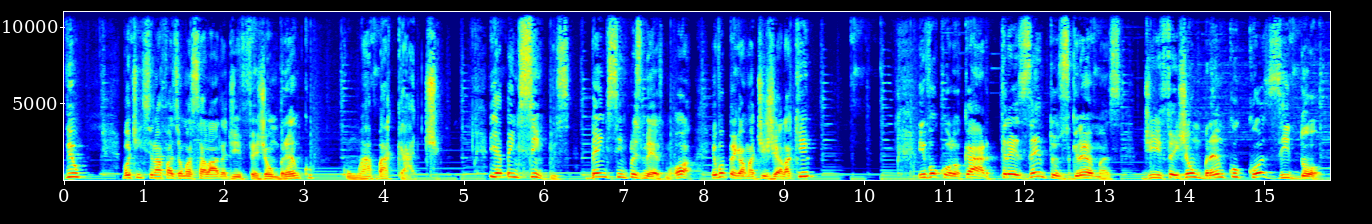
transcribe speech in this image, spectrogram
viu? Vou te ensinar a fazer uma salada de feijão branco com abacate. E é bem simples, bem simples mesmo. Ó, eu vou pegar uma tigela aqui e vou colocar 300 gramas de feijão branco cozido.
